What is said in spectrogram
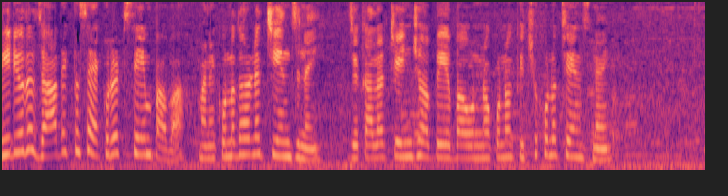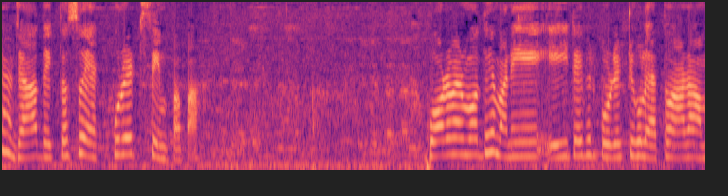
ভিডিওতে যা দেখতেছে অ্যাকুরেট সেম পাবা। মানে কোনো ধরনের চেঞ্জ নাই। যে কালার চেঞ্জ হবে বা অন্য কোনো কিছু কোনো চেঞ্জ নাই। হ্যাঁ যা দেখতেছো অ্যাকুরেট সেম পাবা। গরমের মধ্যে মানে এই টাইপের প্রোডাক্টগুলো এত আরাম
